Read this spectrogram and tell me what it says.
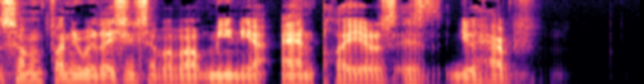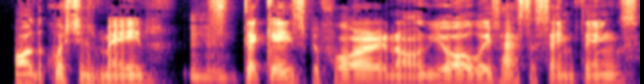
some funny relationship about media and players is you have all the questions made decades before, you know, you always ask the same things,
